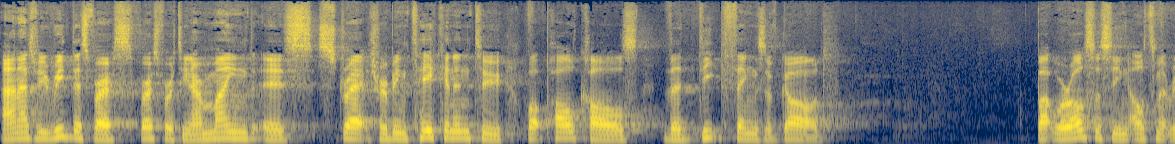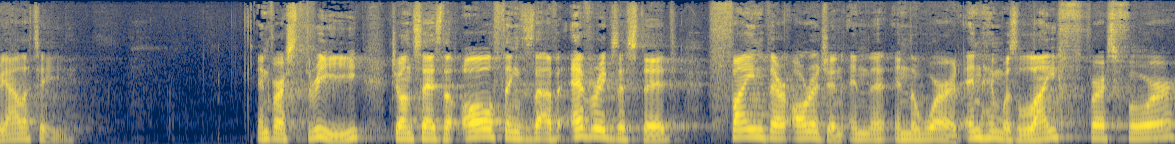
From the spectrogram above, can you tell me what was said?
And as we read this verse, verse 14, our mind is stretched. We're being taken into what Paul calls the deep things of God. But we're also seeing ultimate reality. In verse 3, John says that all things that have ever existed find their origin in the, in the Word. In him was life, verse 4,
